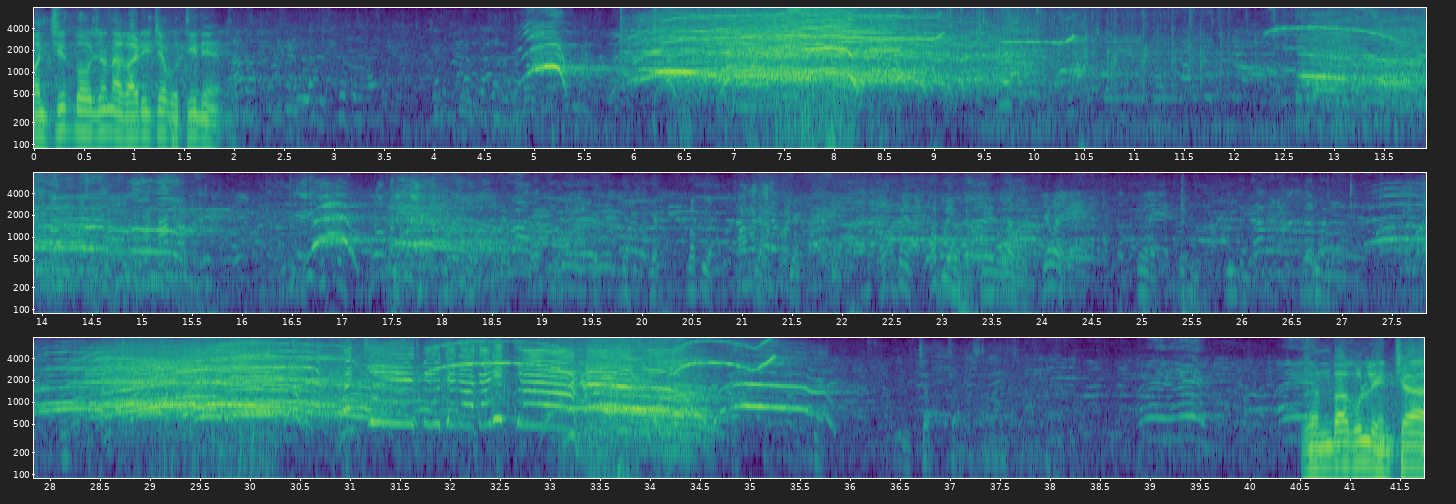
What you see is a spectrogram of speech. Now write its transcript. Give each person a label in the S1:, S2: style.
S1: वंचित बहुजन आघाडीच्या वतीने रणबागुल यांच्या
